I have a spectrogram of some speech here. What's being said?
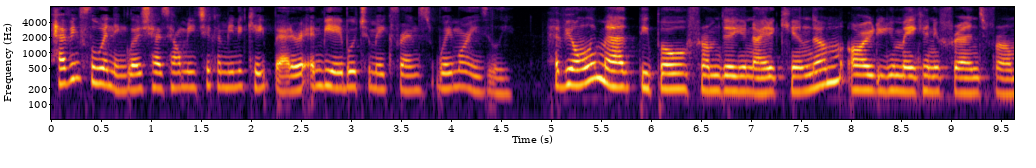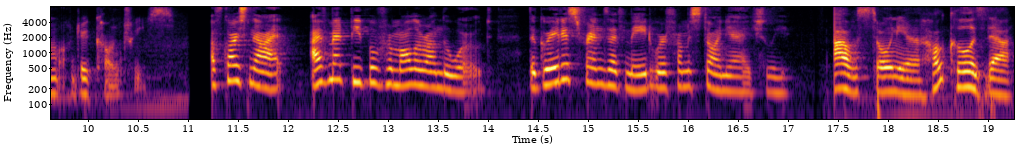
Having fluent English has helped me to communicate better and be able to make friends way more easily. Have you only met people from the United Kingdom or do you make any friends from other countries? Of course not. I've met people from all around the world. The greatest friends I've made were from Estonia, actually. Wow, Estonia, how cool is that?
